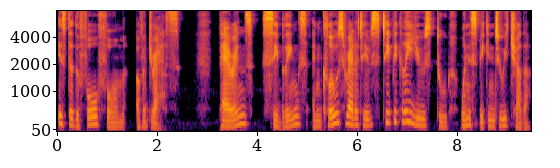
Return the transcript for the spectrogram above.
is the default form of address. Parents, siblings, and close relatives typically use tu when speaking to each other.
